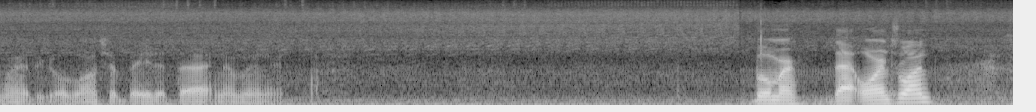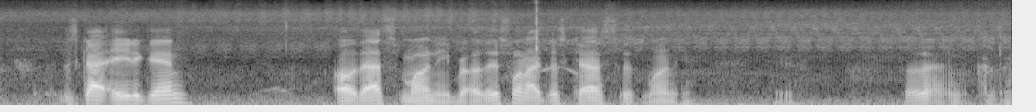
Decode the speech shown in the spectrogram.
Might have to go launch a bait at that in a minute. Boomer, that orange one just got ate again. Oh, that's money, bro. This one I just cast is money. Here. Throw that in the cooker.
